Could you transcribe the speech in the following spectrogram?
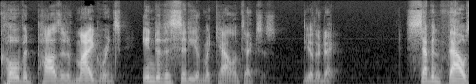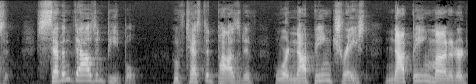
COVID positive migrants into the city of McAllen, Texas, the other day. 7,000. 7,000 people who've tested positive, who are not being traced, not being monitored,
